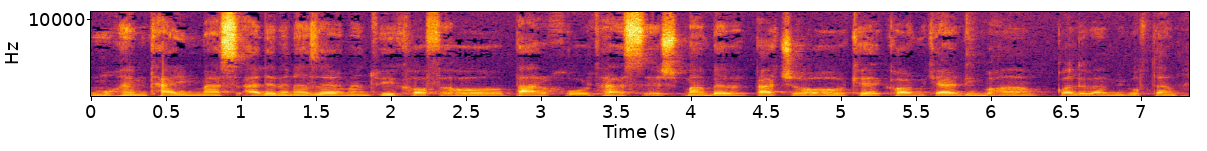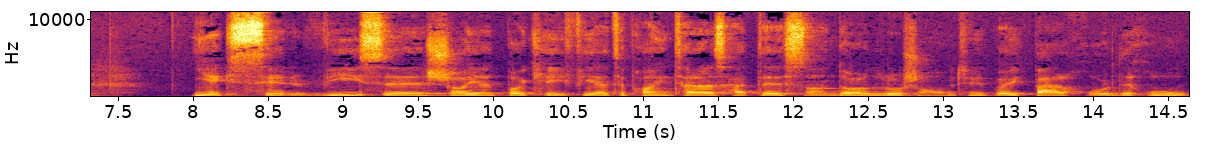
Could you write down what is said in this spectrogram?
مهمترین مسئله به نظر من توی کافه ها برخورد هستش. من به بچه ها که کار می‌کردیم با هم غالبا می‌گفتم یک سرویس شاید با کیفیت پایینتر از حد استاندارد رو شما می‌تونید با یک برخورد خوب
